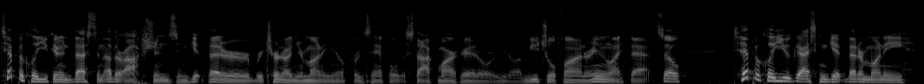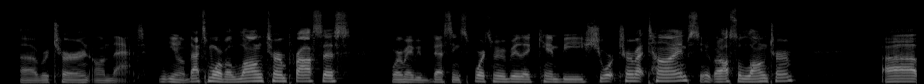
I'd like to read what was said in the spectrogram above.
typically you can invest in other options and get better return on your money. You know, for example, the stock market or you know a mutual fund or anything like that. So typically you guys can get better money uh, return on that. You know, that's more of a long term process where maybe investing sports memorabilia can be short term at times, but also long term. Uh,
